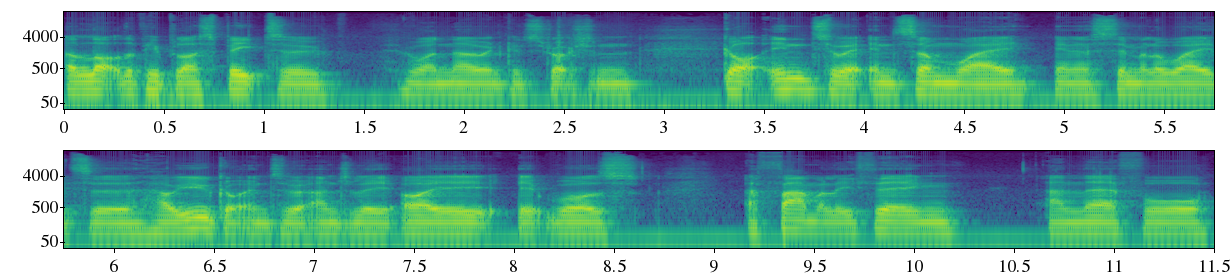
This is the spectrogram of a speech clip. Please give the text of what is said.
a lot of the people I speak to who I know in construction got into it in some way in a similar way to how you got into it, Anjali, i.e., it was a family thing, and therefore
